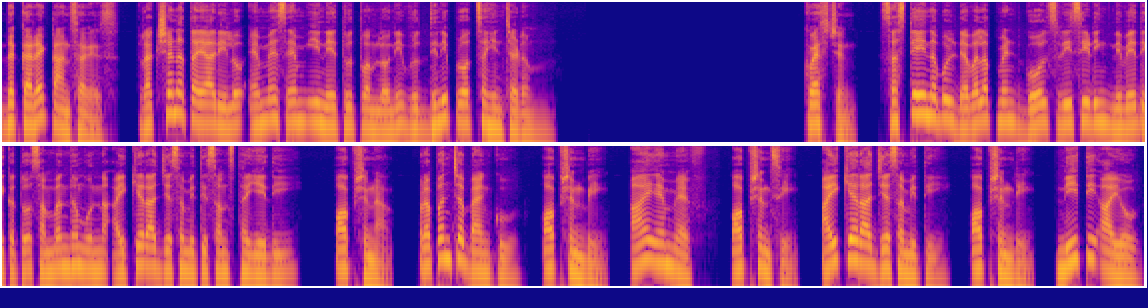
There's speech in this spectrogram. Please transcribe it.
The correct answer is. రక్షణ తయారీలో ఎంఎస్ఎంఈ నేతృత్వంలోని వృద్ధిని ప్రోత్సహించడం Question. Sustainable development goals receding నివేదికతో సంబంధం ఉన్న ఐక్యరాజ్యసమితి సంస్థ ఏది A. ప్రపంచ bank Option B. IMF Option C. ఐక్యరాజ్యసమితి Option D. నీతి ఆయోగ్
